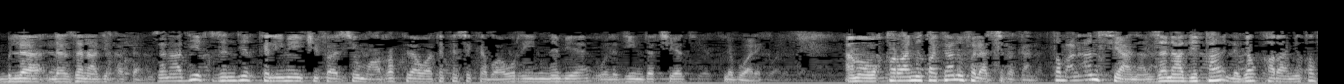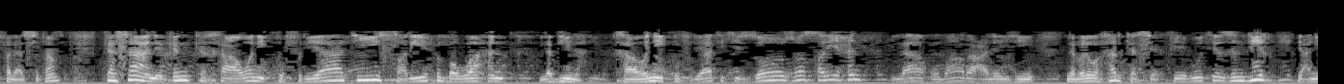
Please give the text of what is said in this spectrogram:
بلا لا زنادقة كان. زناديق زنديق كلمة فارسي ومعرب كلا واتكسك باوري النبي ولا دين درشيت لبوالك أما وقرامطة كانوا فلاسفة كان طبعا أمس يعني زنادقة لقوا قرامطة فلاسفة كسانك كخاوني كفرياتي صريح بواحا لدينا خاوني كفرياتك زوج صريحا لا غبار عليه. لبلو هركسك في بوت زنديق يعني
